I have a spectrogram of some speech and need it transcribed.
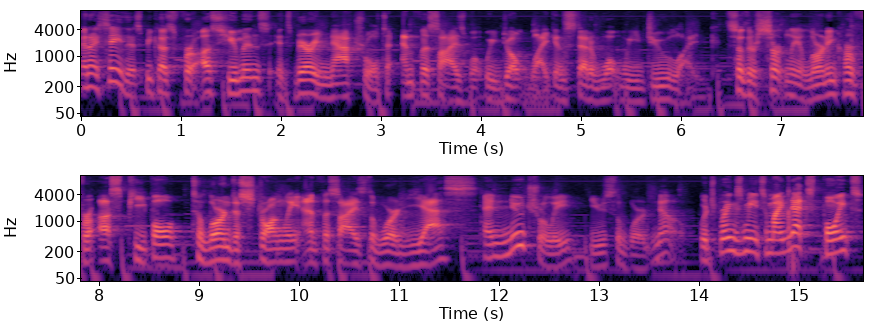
And I say this because for us humans, it's very natural to emphasize what we don't like instead of what we do like. So there's certainly a learning curve for us people to learn to strongly emphasize the word yes and neutrally use the word no. Which brings me to my next point,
